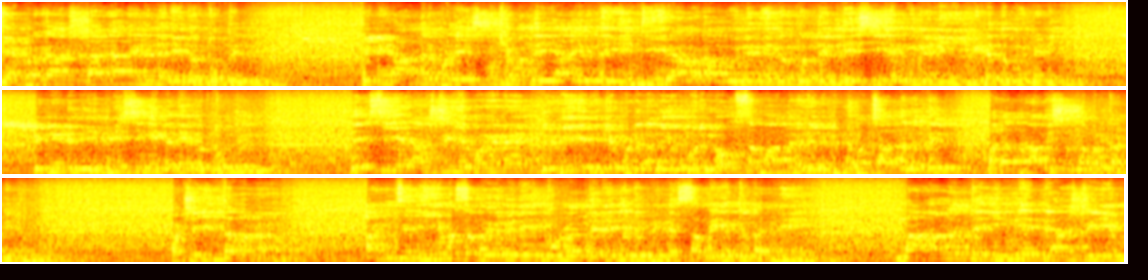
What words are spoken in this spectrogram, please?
ജയപ്രകാശ് നാരായണന്റെ നേതൃത്വത്തിൽ പിന്നീട് ആന്ധ്രാപ്രദേശ് മുഖ്യമന്ത്രിയായിരുന്ന എൻ ടി രാമറാവുവിന്റെ നേതൃത്വത്തിൽ ദേശീയ മുന്നണി ഇടതു മുന്നണി പിന്നീട് വി പി സിംഗിന്റെ നേതൃത്വത്തിൽ ദേശീയ രാഷ്ട്രീയം അങ്ങനെ ധ്രുവീകരിക്കപ്പെടുന്നത് ഒരു ലോക്സഭാ തെരഞ്ഞെടുപ്പിന്റെ പശ്ചാത്തലത്തിൽ പല പ്രാവശ്യം നമ്മൾ കണ്ടിട്ടുണ്ട്. പക്ഷെ ഇത്തവണ അഞ്ച് നിയമസഭകളിലേക്കുള്ള തെരഞ്ഞെടുപ്പിന്റെ സമയത്ത് തന്നെ നാളത്തെ ഇന്ത്യൻ രാഷ്ട്രീയം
